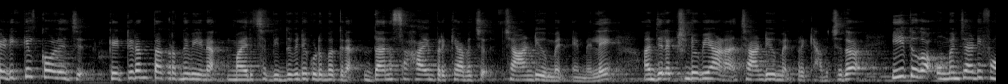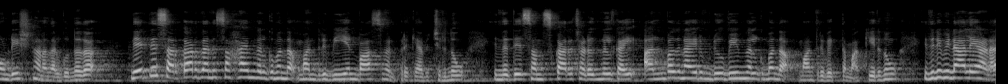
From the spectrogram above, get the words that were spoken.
മെഡിക്കൽ കോളേജ് കെട്ടിടം തകർന്നു വീണ് മരിച്ച ബിന്ദുവിന്റെ കുടുംബത്തിന് ധനസഹായം പ്രഖ്യാപിച്ച് Chandy Oommen M L A. അഞ്ച് ലക്ഷം രൂപയാണ് ചാണ്ടി ഉമ്മൻ പ്രഖ്യാപിച്ചത്. ഈ തുക ഉമ്മൻചാണ്ടി ഫൗണ്ടേഷനാണ് നൽകുന്നത്. നേരത്തെ സർക്കാർ ധനസഹായം നൽകുമെന്ന് മന്ത്രി വി എൻ വാസവൻ പ്രഖ്യാപിച്ചിരുന്നു. ഇന്നത്തെ സംസ്കാര ചടങ്ങുകൾക്കായി അൻപതിനായിരം രൂപയും നൽകുമെന്ന് മന്ത്രി വ്യക്തമാക്കിയിരുന്നു. ഇതിനു പിന്നാലെയാണ്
